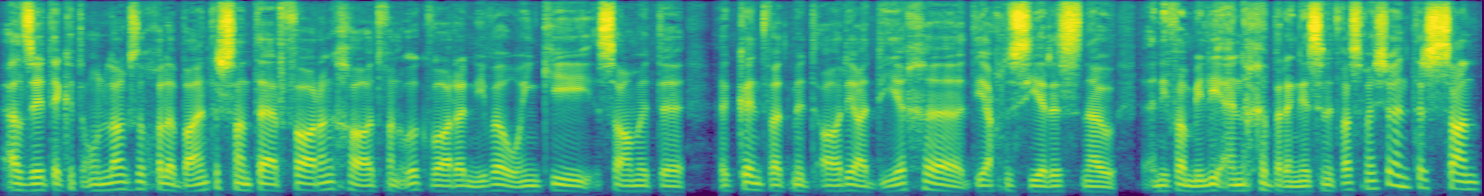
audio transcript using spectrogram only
Elzet ek het onlangs nog 'n baie interessante ervaring gehad van ook waar 'n nuwe hondjie saam met 'n kind wat met ADHD gediagnoseer is nou in die familie ingebring is. En dit was vir my so interessant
